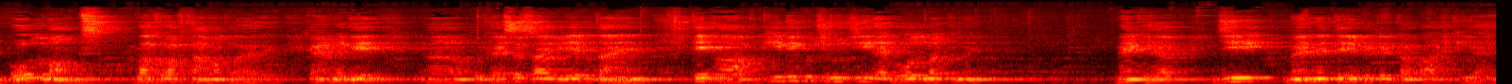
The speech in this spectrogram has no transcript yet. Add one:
ਬਹੁਤ ਮੌਂਕਸ वक्त वक्त काम आए थे कहने लगे प्रोफेसर साहब ये बताएँ कि आपकी भी कुछ रुचि है बौद्ध मत में? मैं कहा, जी, मैंने त्रिपिटक का पाठ किया है।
